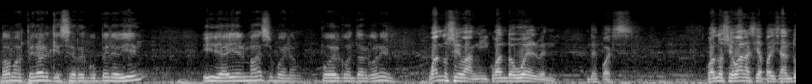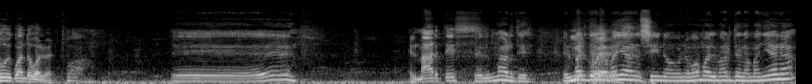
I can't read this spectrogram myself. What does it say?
vamos a esperar que se recupere bien. Y de ahí el más, bueno, poder contar con él. ¿Cuándo se van y cuándo vuelven después? ¿Cuándo se van hacia Paysandú y cuándo vuelven? Eh, ¿El martes? el martes. El martes de la mañana, sí, no, nos vamos el martes de la mañana.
